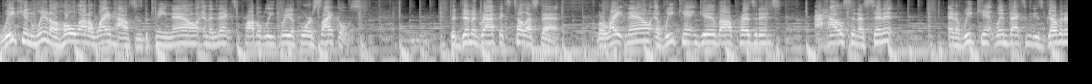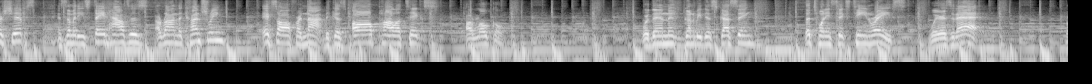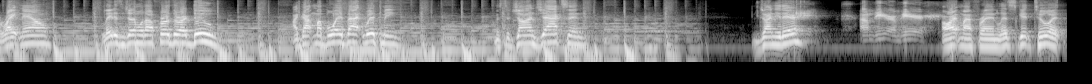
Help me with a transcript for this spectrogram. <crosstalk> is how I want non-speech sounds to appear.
We can win a whole lot of White Houses between now and the next probably three or four cycles. The demographics tell us that. But right now, if we can't give our presidents a House and a Senate, and if we can't win back some of these governorships and some of these state houses around the country, it's all for naught because all politics are local. We're then going to be discussing the 2016 race. Where is it at? But right now, ladies and gentlemen, without further ado, I got my boy back with me, Mr. John Jackson. John, you there? I'm here. I'm here. All right, my friend, let's get to it.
